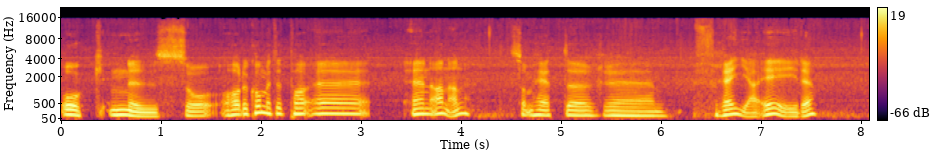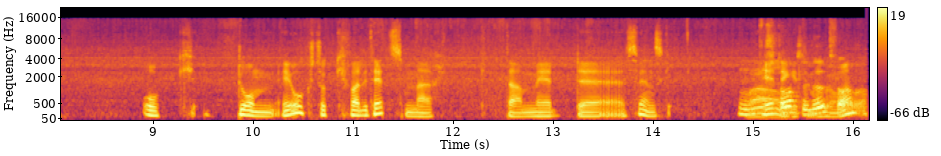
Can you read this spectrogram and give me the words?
Och nu så har det kommit ett par, eh, en annan som heter eh, Freja EID. och de är också kvalitetsmärkta med eh, svensk Mm. Wow. E-legitimation?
